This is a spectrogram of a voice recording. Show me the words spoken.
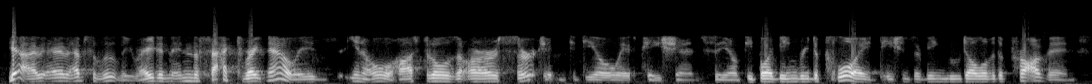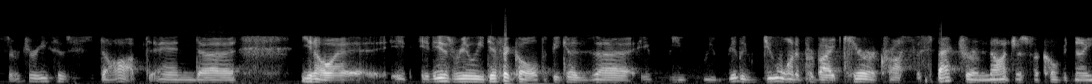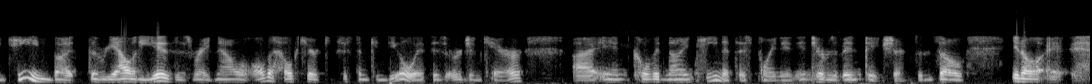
Yeah, absolutely, right. And, and the fact right now is, you know, hospitals are surging to deal with patients. You know, people are being redeployed, patients are being moved all over the province, surgeries have stopped, and uh, you know, uh, it, it is really difficult because uh, we, we really do want to provide care across the spectrum, not just for COVID nineteen. But the reality is, is right now all the healthcare system can deal with is urgent care uh, and COVID nineteen at this point in, in terms of inpatients, and so. You know,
